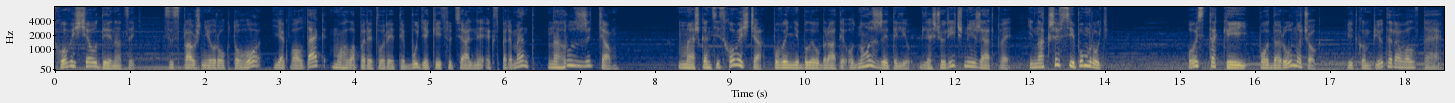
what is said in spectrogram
Сховище 11 це справжній урок того, як Валтек могла перетворити будь-який соціальний експеримент на гру з життям. Мешканці сховища повинні були обрати одного з жителів для щорічної жертви, інакше всі помруть. Ось такий подаруночок від комп'ютера Валтек.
